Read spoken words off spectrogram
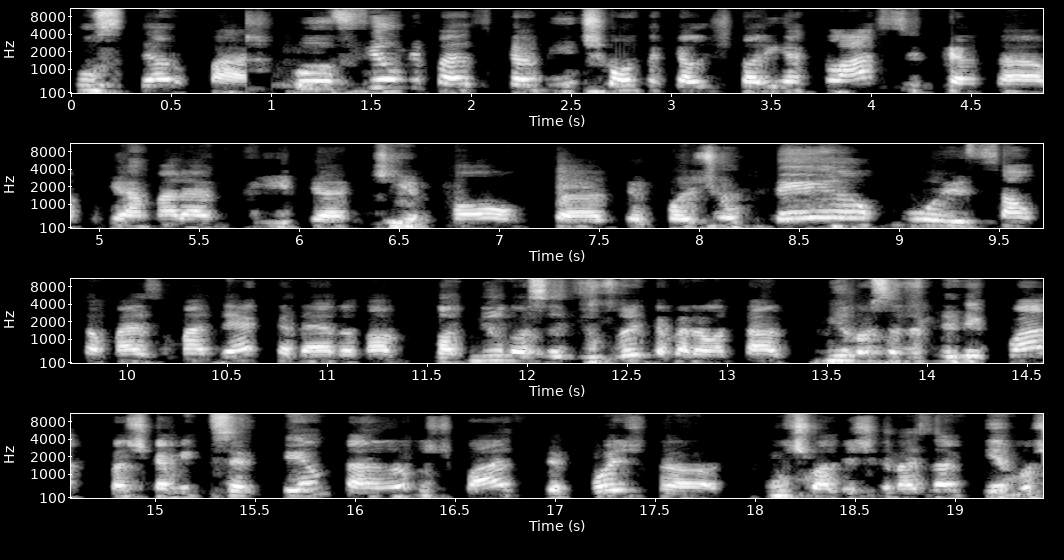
considero parte? O filme basicamente conta aquela historinha clássica da Mulher Maravilha que volta depois de um tempo e salta mais uma década, era 1918, agora ela está em 1984, praticamente 70 anos quase depois da última vez que nós a vimos.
